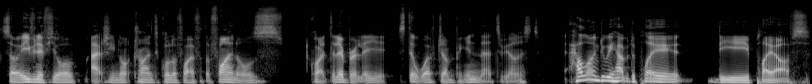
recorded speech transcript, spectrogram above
So even if you're actually not trying to qualify for the finals quite deliberately, it's still worth jumping in there, to be honest. How long do we have to play the playoffs?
